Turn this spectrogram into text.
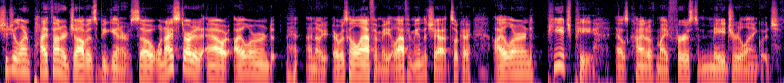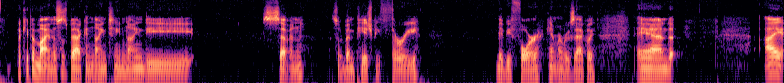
Should you learn Python or Java as a beginner? So when I started out, I learned, I know everyone's going to laugh at me, laugh at me in the chat, it's okay. I learned PHP as kind of my first major language. But keep in mind, this was back in 1997. This would have been PHP 3, maybe 4, can't remember exactly and I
